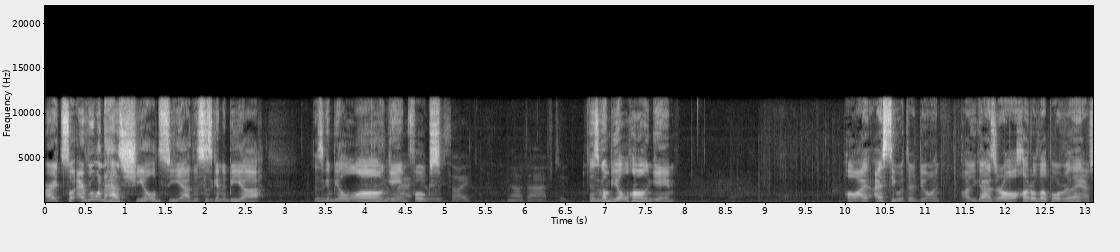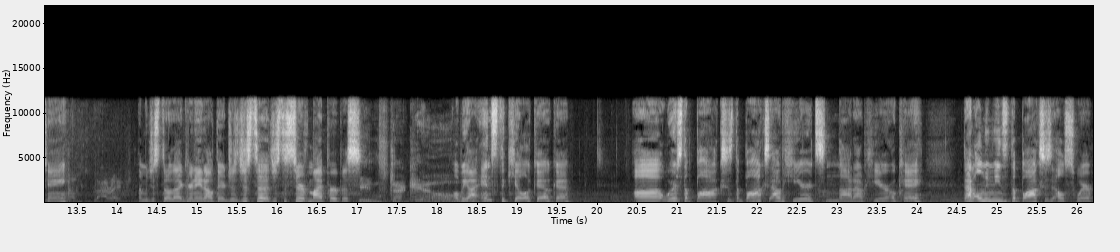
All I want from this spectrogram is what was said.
Alright, so everyone has shields. Yeah, this is gonna be uh this is gonna be a long game, folks. No, I don't have to. This is gonna be a long game. Oh, I, I see what they're doing. Oh, you guys are all huddled up over there, see? Let me just throw that grenade out there, just just to just to serve my purpose. Insta kill. Oh, we got insta kill. Okay, okay. Uh, where's the box? Is the box out here? It's not out here. Okay, that only means the box is elsewhere,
